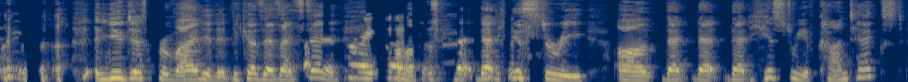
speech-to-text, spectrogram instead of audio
and you just provided it because, as I said, right, uh, that, that, history, uh, that that that history of context,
